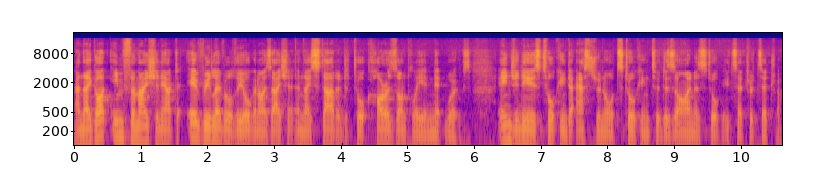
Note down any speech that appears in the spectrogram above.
and they got information out to every level of the organisation and they started to talk horizontally in networks. Engineers talking to astronauts, talking to designers, talk, etc., etc.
